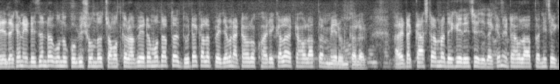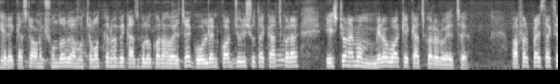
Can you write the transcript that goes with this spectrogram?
এই দেখেন, এই ডিজাইনটা কিন্তু খুবই সুন্দর চমৎকার হবে এটার মধ্যে আপনার দুইটা কালার পেয়ে যাবেন, একটা হলো খয়েরি কালার একটা হলো আপনার মেরুন কালার আর এটা কাজটা আমরা দেখিয়ে দিচ্ছি যে দেখেন, এটা হলো আপনার নিচে ঘেরের কাজটা। অনেক সুন্দর এবং চমৎকারভাবে কাজগুলো করা হয়েছে। গোল্ডেন কট জুড়ি সুতার কাজ করা স্টোন এবং মেরো ওয়ার্কের কাজ করা রয়েছে। অফার প্রাইস থাকছে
